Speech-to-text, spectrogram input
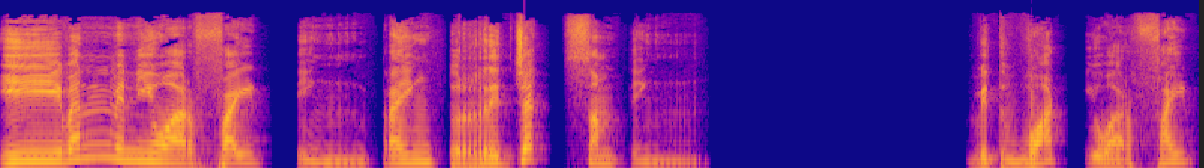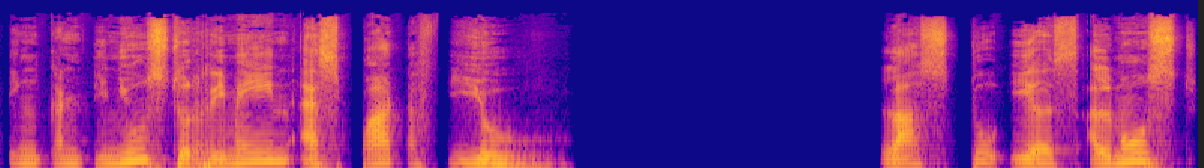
Even when you are fighting, trying to reject something, with what you are fighting continues to remain as part of you. Last two years, almost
